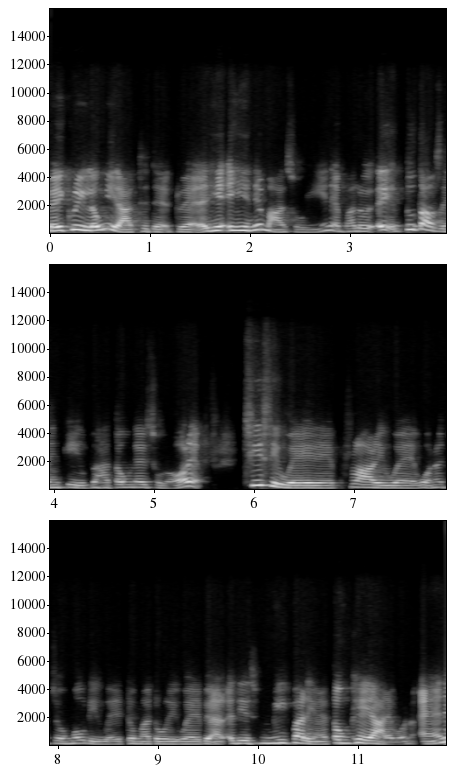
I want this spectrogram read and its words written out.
bakery လုံးနေတာဖြစ်တဲ့အတွက်အရင်အရင်နှစ်မှာဆိုရင်တဲ့ဘာလို့အဲ့ 2000k ကိုဘာသုံးလဲဆိုတော့တဲ့ cheese တွေဝယ်တယ် flour တွေဝယ်ပေါ့နော်ဂျုံမုတ်တွေဝယ် tomato တွေဝယ်ပြီးအဲ့ဒီ meat တွေနဲ့တုံးခဲ့ရတယ်ပေါ့နော် and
